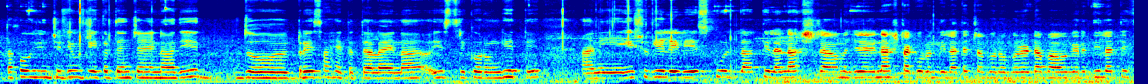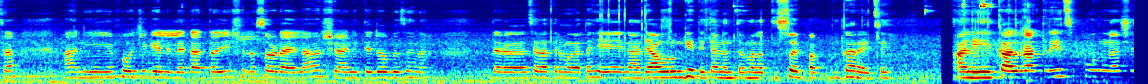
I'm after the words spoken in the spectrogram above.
आता फौजींची ड्युटी तर त्यांच्या ना आधी जो ड्रेस आहे तर त्याला आहे ना इस्त्री करून घेते. आणि इशू गेलेली आहे स्कूलला तिला नाश्ता म्हणजे नाश्ता करून दिला त्याच्याबरोबर डबा वगैरे दिला तिचा. आणि फौजी गेलेले आहेत आता इशूला सोडायला हर्ष आणि ते दोघं जण. तर चला तर मग आता हे ना आधी आवरून घेते त्यानंतर मला ते स्वयंपाक पण करायचे आणि काल रात्रीच पूर्ण अशी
